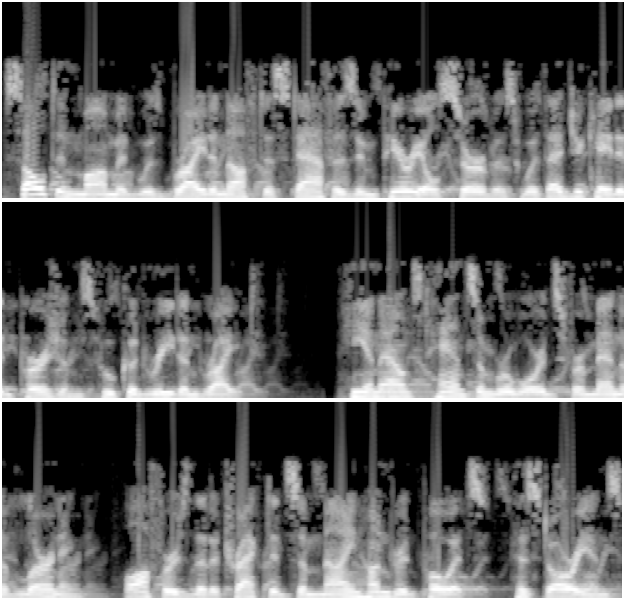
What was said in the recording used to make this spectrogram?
Sultan Mahmud was bright enough to staff his imperial service with educated Persians who could read and write. He announced handsome rewards for men of learning, offers that attracted some 900 poets, historians,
